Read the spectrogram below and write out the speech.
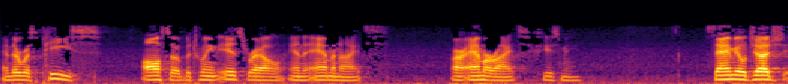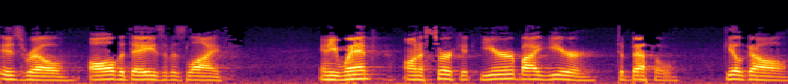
And there was peace also between Israel and the Ammonites, or Amorites, excuse me. Samuel judged Israel all the days of his life, and he went on a circuit year by year to Bethel, Gilgal,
